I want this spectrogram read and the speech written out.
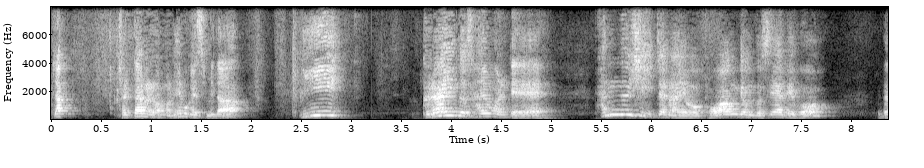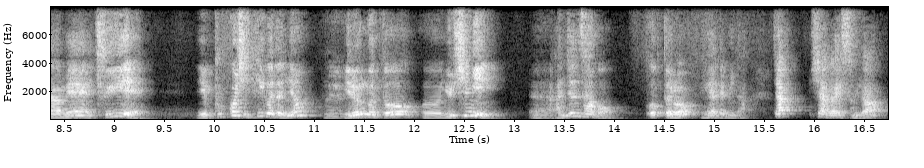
자, 절단을 한번 해보겠습니다. 이 그라인더 사용할 때 반드시 있잖아요. 보안경도 써야 되고, 그 다음에 주위에 이 불꽃이 튀거든요. 네. 이런 것도 어, 유심히 어, 안전사고 없도록 해야 됩니다. 자, 시작하겠습니다.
